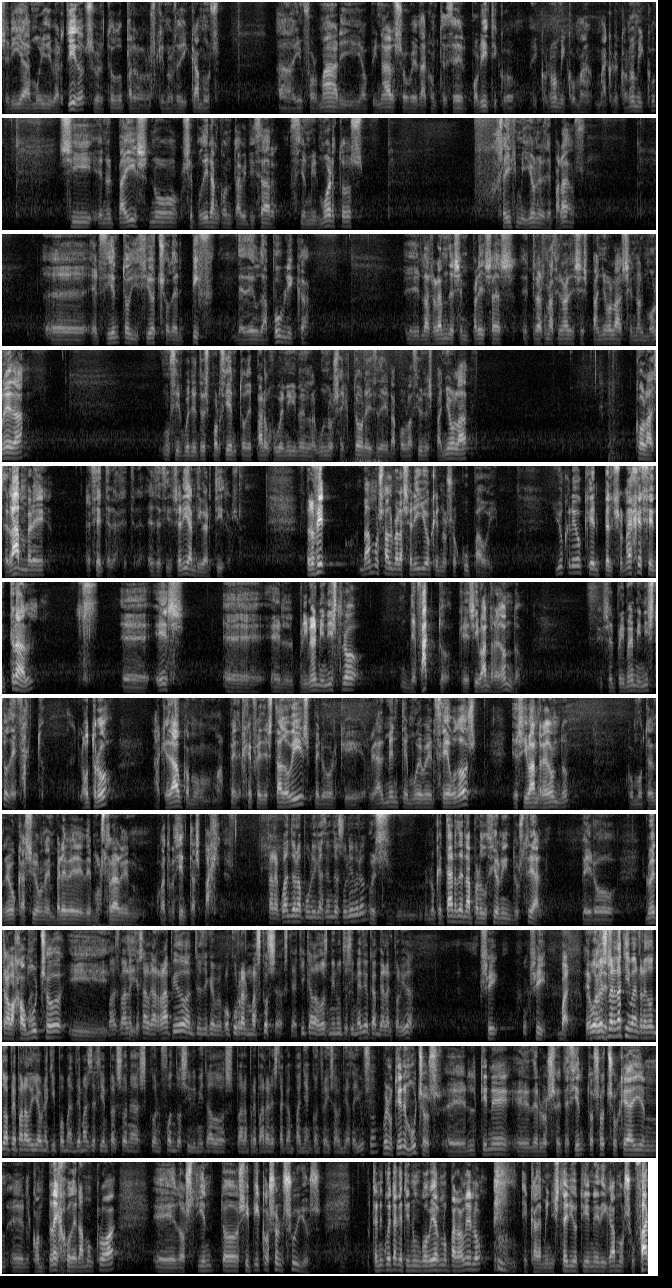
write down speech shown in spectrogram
sería muy divertido, sobre todo para los que nos dedicamos a informar y a opinar sobre el acontecer político, económico, macroeconómico, si en el país no se pudieran contabilizar 100.000 muertos, 6 millones de parados, eh, el 118 del PIB de deuda pública, eh, las grandes empresas eh, transnacionales españolas en almoneda, un 53% de paro juvenil en algunos sectores de la población española, colas del hambre, etcétera, etcétera. Es decir, serían divertidos. Pero en fin, vamos al braserillo que nos ocupa hoy. Yo creo que el personaje central eh, es el primer ministro de facto, que es Iván Redondo. Es el primer ministro de facto. El otro ha quedado como jefe de Estado bis, pero el que realmente mueve el CO2 es Iván Redondo, como tendré ocasión en breve de demostrar en 400 páginas. ¿Para cuándo la publicación de su libro? Pues lo que tarde la producción industrial, pero lo he trabajado mucho y... Más vale que salga rápido antes de que me ocurran más cosas, que aquí cada dos minutos y medio cambia la actualidad. Sí, sí, bueno. Pero bueno, ¿es verdad que Iván Redondo ha preparado ya un equipo de más de 100 personas con fondos ilimitados para preparar esta campaña en contra de Isabel Díaz Ayuso? Bueno, tiene muchos. Él tiene, eh, de los 708 que hay en el complejo de la Moncloa, 200 eh, y pico son suyos. Ten en cuenta que tiene un gobierno paralelo, cada ministerio tiene, digamos, su faro.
